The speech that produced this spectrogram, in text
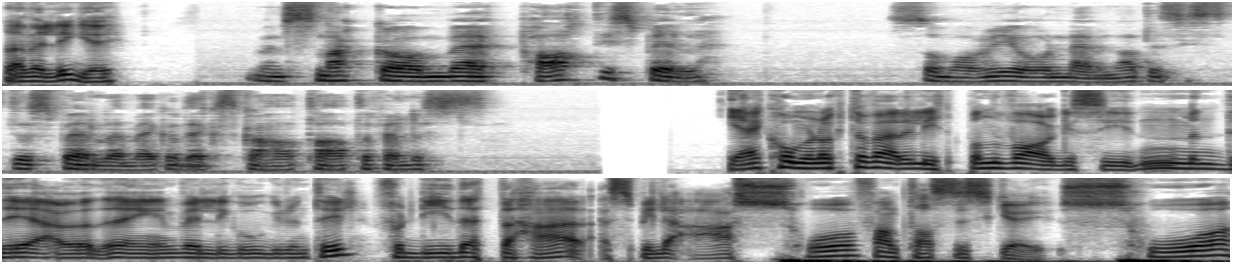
Det er veldig gøy. Men snakk om partyspill, så må vi jo nevne det siste spillet meg og deg skal ha ta til felles. Jeg kommer nok til å være litt på den vage siden, men det er jo det en veldig god grunn til, fordi dette her spillet er så fantastisk gøy, så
